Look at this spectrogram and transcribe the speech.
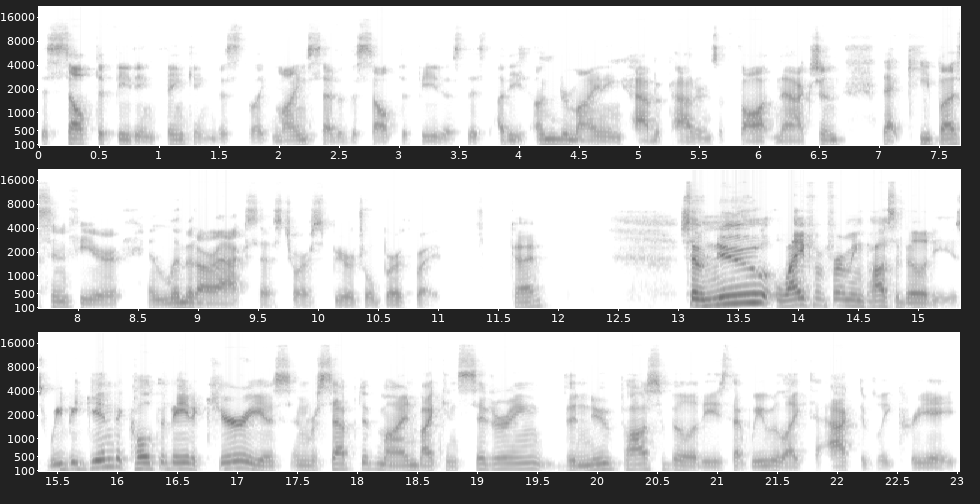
this self-defeating thinking, this like mindset of the self-defeatist, this uh, these undermining habit patterns of thought and action that keep us in fear and limit our access to our spiritual birthright. Okay? So, new life affirming possibilities. We begin to cultivate a curious and receptive mind by considering the new possibilities that we would like to actively create.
